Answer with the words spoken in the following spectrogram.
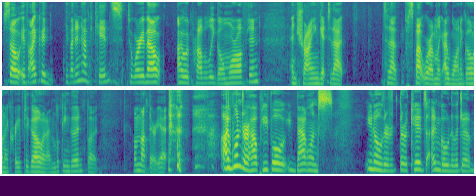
So if I could, if I didn't have the kids to worry about, I would probably go more often and try and get to that to that spot where I'm like I want to go and I crave to go and I'm looking good, but I'm not there yet. I wonder how people balance, you know, their their kids and going to the gym.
